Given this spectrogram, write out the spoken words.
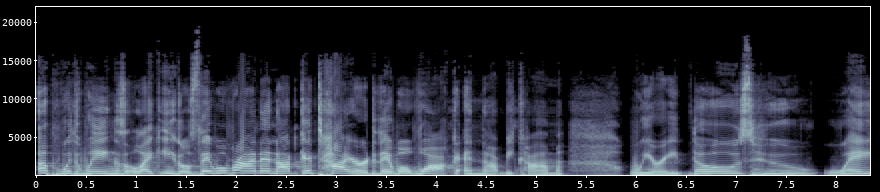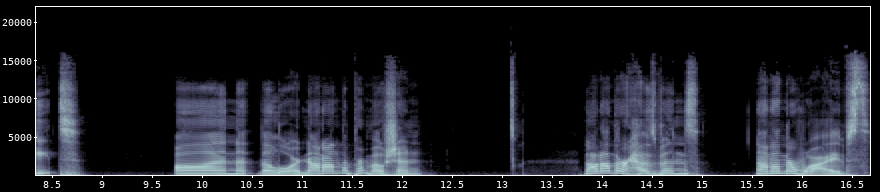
up with wings like eagles. They will run and not get tired. They will walk and not become weary. Those who wait on the Lord, not on the promotion, not on their husbands, not on their wives.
